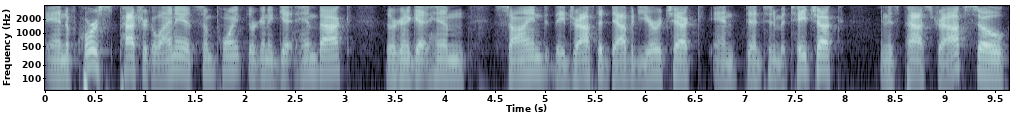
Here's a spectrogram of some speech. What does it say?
and of course Patrick Laine at some point they're going to get him back. They're going to get him signed. They drafted David Jiricek and Denton Mateychuk in this past draft, so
